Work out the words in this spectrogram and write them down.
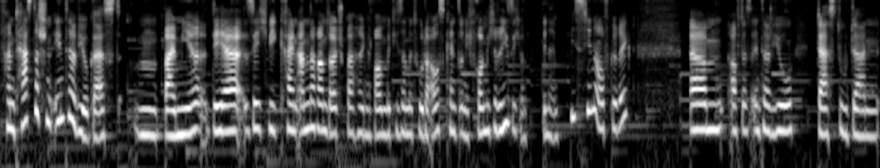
fantastischen Interviewgast ähm, bei mir, der sich wie kein anderer im deutschsprachigen Raum mit dieser Methode auskennt. Und ich freue mich riesig und bin ein bisschen aufgeregt ähm, auf das Interview, das du dann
